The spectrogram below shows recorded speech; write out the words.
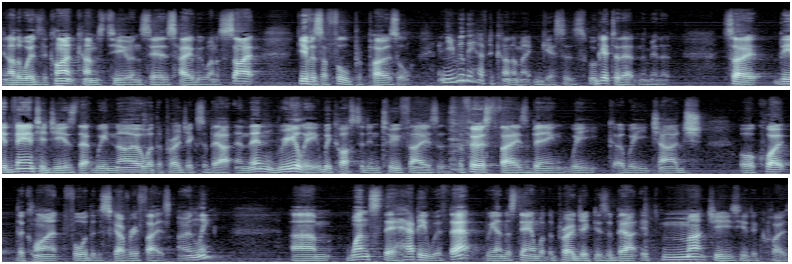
In other words, the client comes to you and says, hey, we want a site, give us a full proposal. And you really have to kind of make guesses. We'll get to that in a minute. So the advantage is that we know what the project's about, and then really we cost it in two phases. The first phase being we, uh, we charge or quote the client for the discovery phase only. Um, once they're happy with that, we understand what the project is about, it's much easier to quote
